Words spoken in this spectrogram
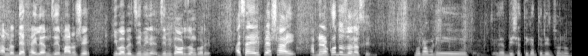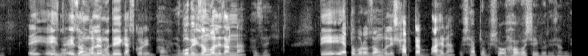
আমরা দেখাইলাম যে মানুষে কীভাবে জীবি- জীবিকা অর্জন করে। আচ্ছা এই পেশায় আপনারা কতজন আছেন? মোটামুটি বিশ থেকে তিরিশ জন এই এই এই জঙ্গলের মধ্যে এই কাজ করেন? হ্যাঁ, গভীর জঙ্গলে যান না? হাজাই তো এত বড় জঙ্গলে সাপটা আহে না? সাপটা অবশ্যই পড়ে সামনে।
